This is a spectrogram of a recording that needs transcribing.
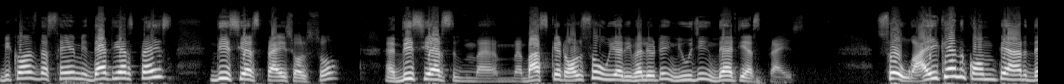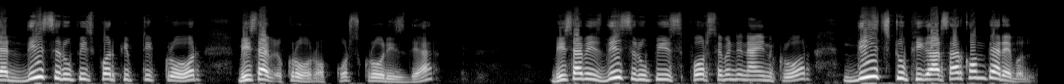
because the same that year's price this year's price also. Uh, this year's uh, basket also we are evaluating using that year's price. So, I can compare that this rupees for 50 crore vis-a-vis crore of course crore is there. Vis-a-vis this rupees 479 crore these two figures are comparable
